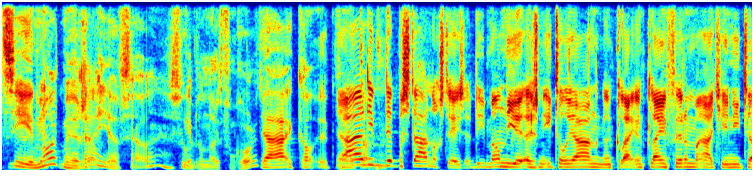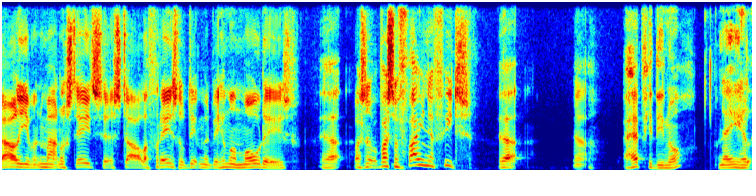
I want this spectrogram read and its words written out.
Dat zie je nooit meer rijden of zo. Hè? Ik heb er nog nooit van gehoord. Ja, ik kan. Ik Ja, die, bestaat nog steeds. Die man die is een Italiaan, een klein, een klein firmaatje in Italië, maar maakt nog steeds stalen frames op dit moment weer helemaal mode is. Ja, Was een, was een fijne fiets. ja. Ja. Heb je die nog? Nee, heel-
